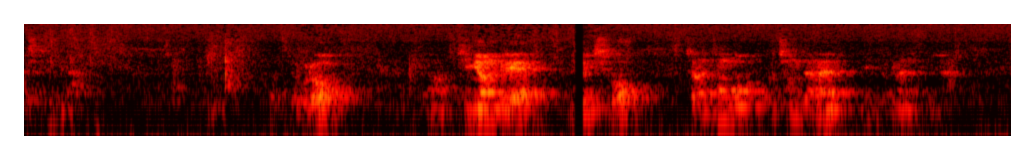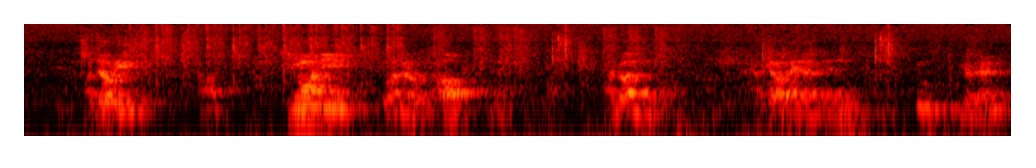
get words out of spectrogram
하셨습니다. 이쪽으로 어, 김영배 의원이시고 전 성북구청장을 예, 역임하셨습니다. 먼저 우리 어, 김원희 의원으로부터 예, 이번 사태와 관련된 의견을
